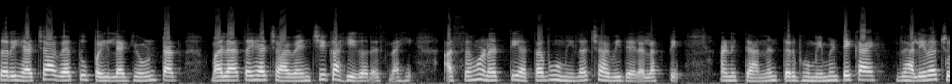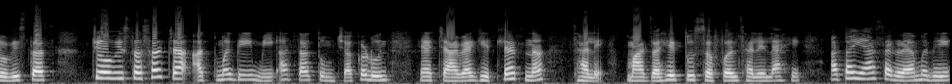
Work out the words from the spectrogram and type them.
तर ह्या चाव्या तू पहिल्या घेऊन टाक. मला आता ह्या चाव्यांची काही गरज नाही. असं म्हणत ती आता भूमीला चावी द्यायला लागते. आणि त्यानंतर भूमी मी म्हणते काय? झाले ना चोवीस तास. चोवीस तासाच्या आतमध्ये मी आता तुमच्याकडून ह्या चाव्या घेतल्यात ना झाले. माझा हेतू सफल झालेला आहे. आता या सगळ्यामध्ये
